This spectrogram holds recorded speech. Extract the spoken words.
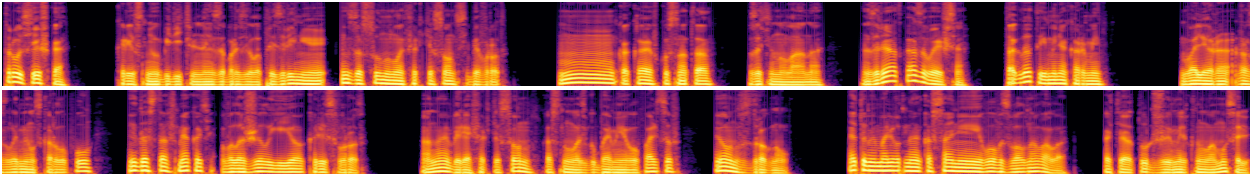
«Трусишка!» Крис неубедительно изобразила презрение и засунула фертисон себе в рот. «Ммм, какая вкуснота!» — затянула она. «Зря отказываешься. Тогда ты меня корми». Валера разломил скорлупу и, достав мякоть, вложил ее Крис в рот. Она, беря фертисон, коснулась губами его пальцев, и он вздрогнул. Это мимолетное касание его взволновало, хотя тут же мелькнула мысль,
